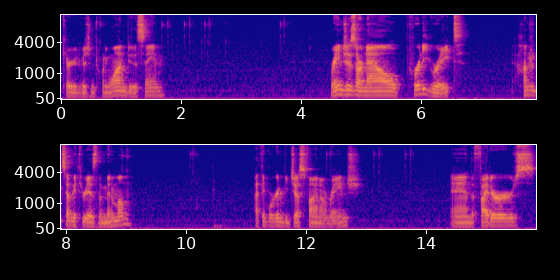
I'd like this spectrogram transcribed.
Carrier Division 21, do the same. Ranges are now pretty great. 173 is the minimum. I think we're going to be just fine on range. And the fighters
